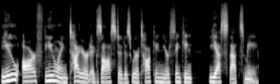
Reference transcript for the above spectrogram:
you are feeling tired, exhausted, as we're talking, you're thinking, yes, that's me.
